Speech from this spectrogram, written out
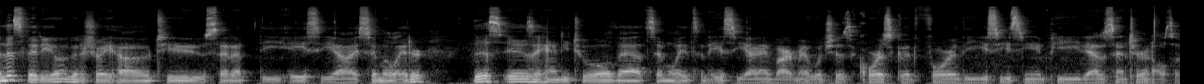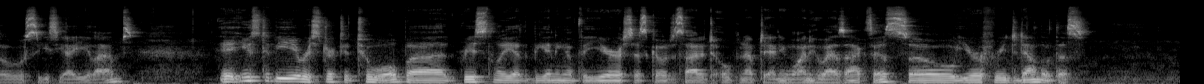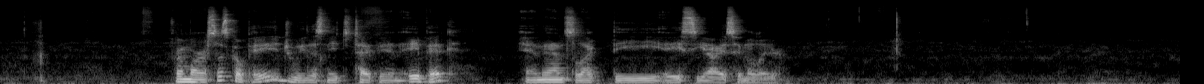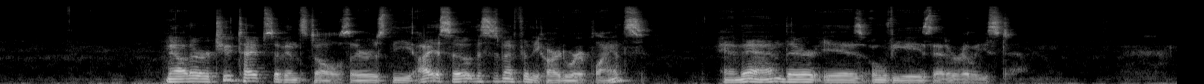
In this video, I'm going to show you how to set up the ACI simulator. This is a handy tool that simulates an ACI environment, which is of course good for the CCNP data center and also CCIE labs. It used to be a restricted tool, but recently at the beginning of the year, Cisco decided to open up to anyone who has access, so you're free to download this. From our Cisco page, we just need to type in APIC and then select the ACI simulator. Now there are two types of installs. There's the ISO, this is meant for the hardware appliance, and then there is OVAs that are released.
